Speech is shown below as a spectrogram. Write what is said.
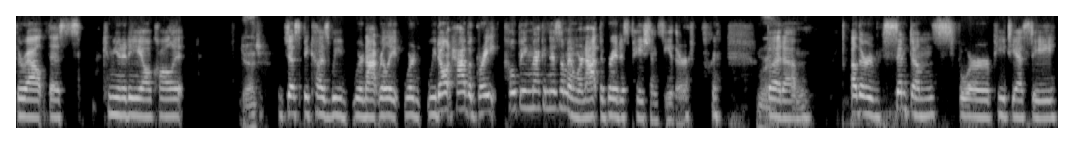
throughout this community i'll call it. Gotcha. Just because we we're not really we're we don't have a great coping mechanism and we're not the greatest patients either. Right. but um other symptoms for PTSD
